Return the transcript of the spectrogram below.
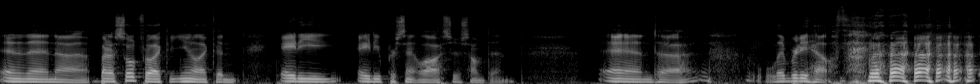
and then, uh, but I sold for like you know like an 80 percent loss or something. And uh, Liberty Health.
